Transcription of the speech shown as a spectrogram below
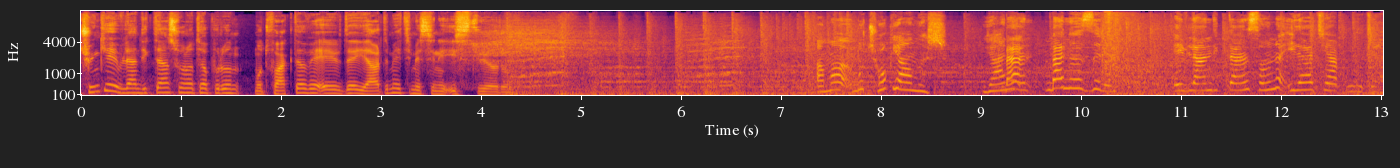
Çünkü evlendikten sonra Tapur'un mutfakta ve evde yardım etmesini istiyorum. Ama bu çok yanlış. Yani Ben ben hazırım. Evlendikten sonra ilaç yapmayacağım.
